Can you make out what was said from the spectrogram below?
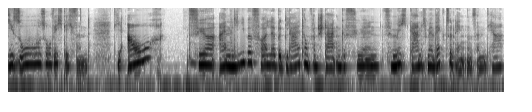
die so, so wichtig sind, die auch für eine liebevolle Begleitung von starken Gefühlen für mich gar nicht mehr wegzudenken sind, ja.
